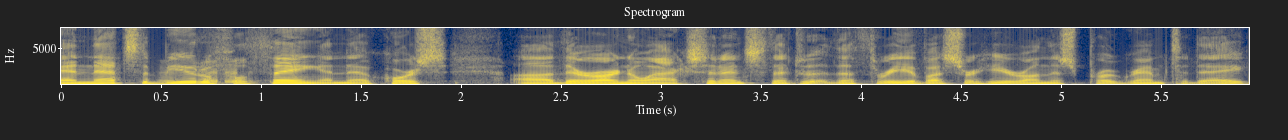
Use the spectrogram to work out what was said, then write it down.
and that's the beautiful thing. And of course uh, there are no accidents that the three of us are here on this program today.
